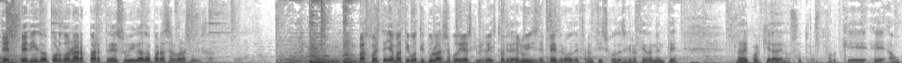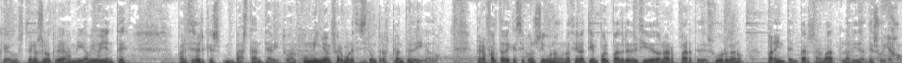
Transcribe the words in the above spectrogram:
Despedido por donar parte de su hígado para salvar a su hija. Bajo este llamativo titular se podría escribir la historia de Luis, de Pedro, de Francisco, desgraciadamente la de cualquiera de nosotros, porque eh, aunque usted no se lo crea, amiga, amigo oyente, parece ser que es bastante habitual. Un niño enfermo necesita un trasplante de hígado, pero a falta de que se consiga una donación a tiempo, el padre decide donar parte de su órgano para intentar salvar la vida de su hijo.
